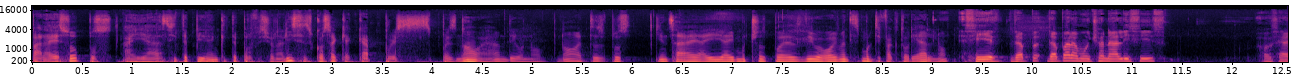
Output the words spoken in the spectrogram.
para eso, pues allá sí te piden que te profesionalices, cosa que acá, pues, pues no, ¿verdad? digo, no, no, entonces, pues, quién sabe, ahí hay muchos, pues, digo, obviamente es multifactorial, ¿no? Sí, da, da para mucho análisis. O sea,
